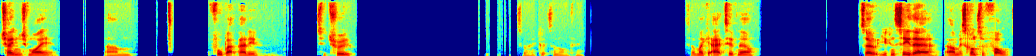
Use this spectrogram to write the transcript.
change my um, fallback value to true, sorry, clicked on the wrong thing. So I'll make it active now. So you can see there, um, it's gone to fault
